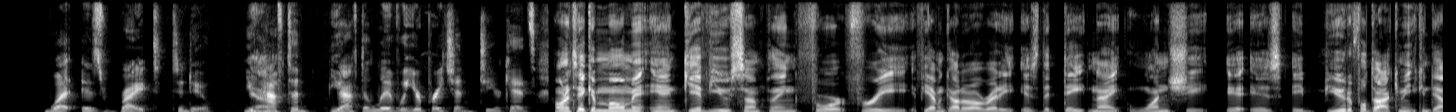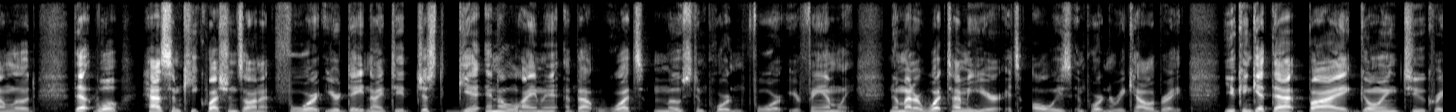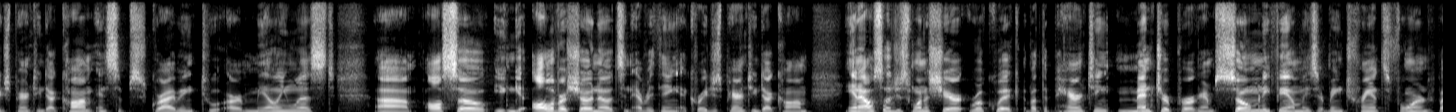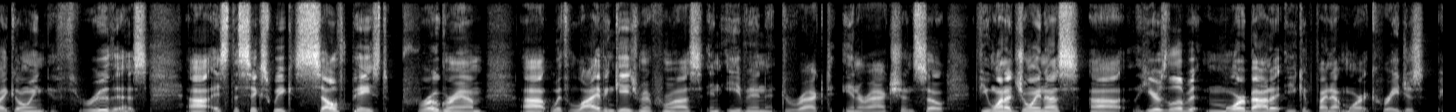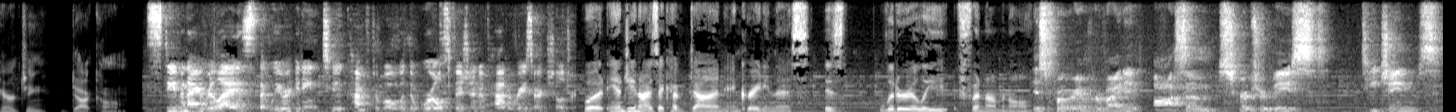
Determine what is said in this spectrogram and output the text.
what is right to do. You yeah. have to you have to live what you're preaching to your kids. I want to take a moment and give you something for free if you haven't got it already is the date night one sheet. It is a beautiful document you can download that will has some key questions on it for your date night to just get in alignment about what's most important for your family. No matter what time of year, it's always important to recalibrate. You can get that by going to courageousparenting.com and subscribing to our mailing list. Um, also, you can get all of our show notes and everything at courageousparenting.com. And I also just want to share real quick about the Parenting Mentor Program. So many families are being transformed by going through this. Uh, it's the six week self paced program uh, with live engagement from us and even direct interaction. So if you want to join us, uh, here's a little bit more about it. You can find out more at courageousparenting.com. Steve and I realized that we were getting too comfortable with the world's vision of how to raise our children. What Angie and Isaac have done in creating this is literally phenomenal. This program provided awesome scripture based teachings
